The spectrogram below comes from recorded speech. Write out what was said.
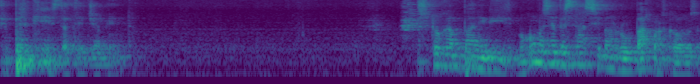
Cioè perché questo atteggiamento? Sto campanilismo, come se vi stassimo a rubare qualcosa.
